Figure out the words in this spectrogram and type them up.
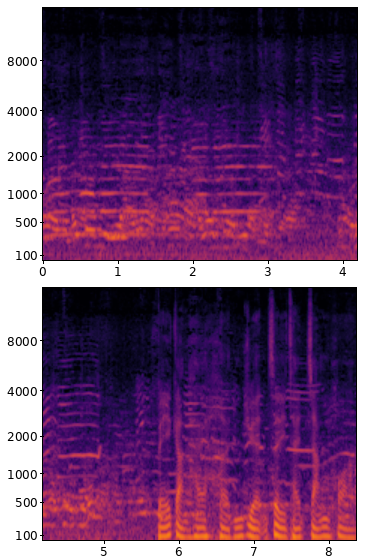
哎，终于来了。北港还很远，这里才彰化。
